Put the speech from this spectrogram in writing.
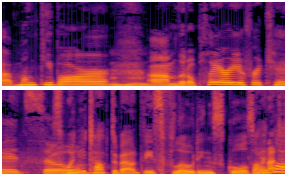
a monkey bar, um, little play area for kids. So, Mm-hmm. So when you talked about these floating schools, We're I not thought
